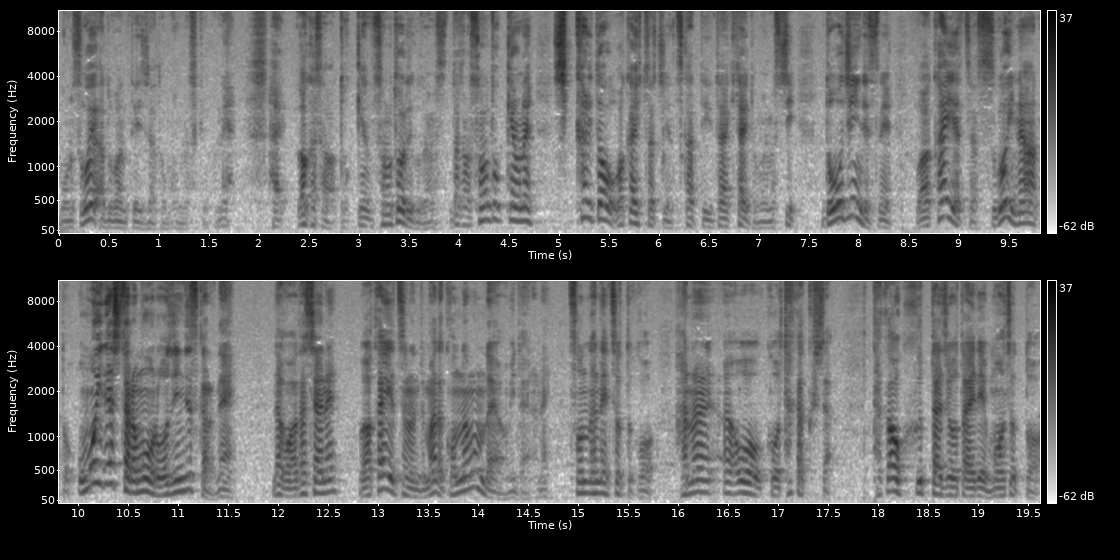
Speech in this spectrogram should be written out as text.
ものすごいアドバンテージだと思いますけどね、はい、若さは特権その通りでございます。だからその特権をねしっかりと若い人たちに使っていただきたいと思いますし同時にですね若いやつはすごいなと思い出したらもう老人ですからね。だから私はね若いやつなんてまだこんなもんだよみたいなね。そんなねちょっとこう鼻をこう高くした高をくくった状態でもうちょっと、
